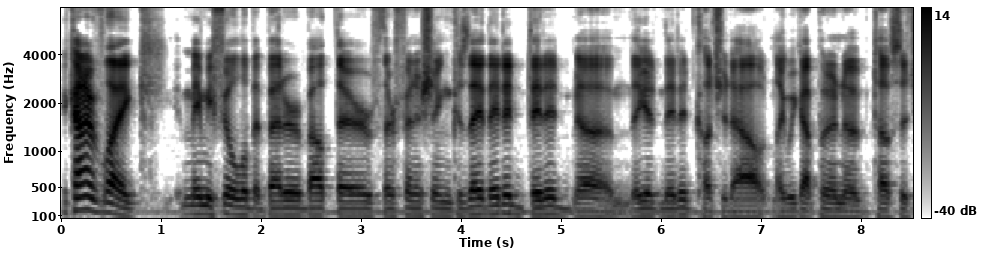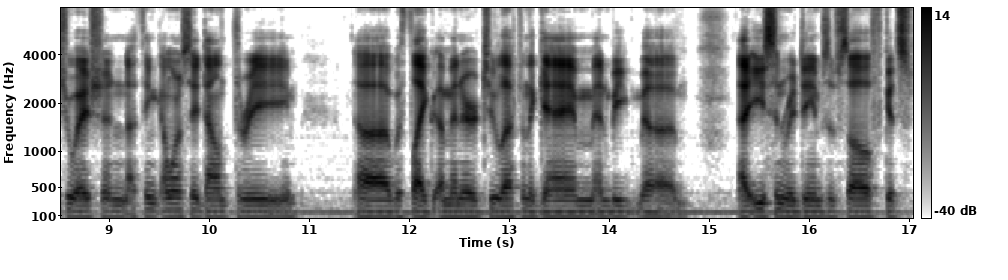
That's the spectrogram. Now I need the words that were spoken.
it kind of like made me feel a little bit better about their their finishing because they, they did they did um, they they did clutch it out. Like we got put in a tough situation. I think I want to say down three uh, with like a minute or two left in the game, and we uh, Eason redeems himself, gets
